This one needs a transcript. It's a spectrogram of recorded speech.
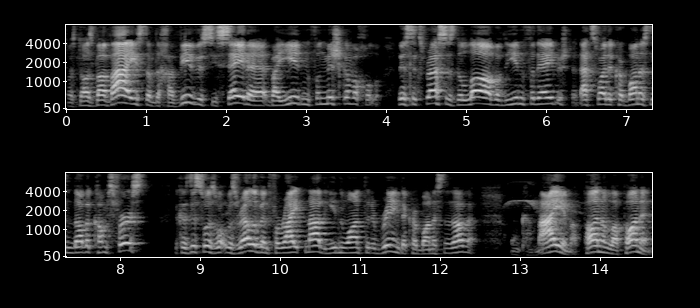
Was das beweist of the chavivis yisere by yidden von mishkan v'chulu. This expresses the love of the yidden for the Eibishter. That's why the karbonis nedava comes first. Because this was what was relevant for right now. The yidden wanted to bring the karbonis nedava. Un kamayim, aponim, laponim.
